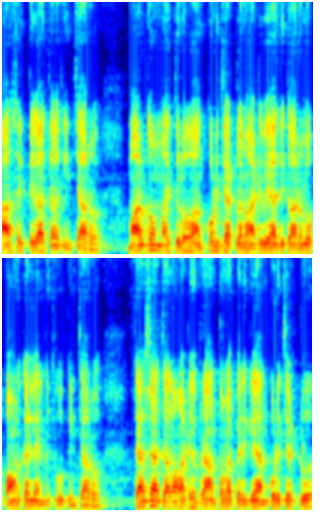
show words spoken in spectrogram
ఆసక్తిగా తిలకించారు. మార్గం మధ్యలో అంకుడి చెట్లను అటవీ అధికారులు పవన్ కళ్యాణ్కి చూపించారు. శేషాచలం అటవీ ప్రాంతంలో పెరిగే అంకుడి చెట్లు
